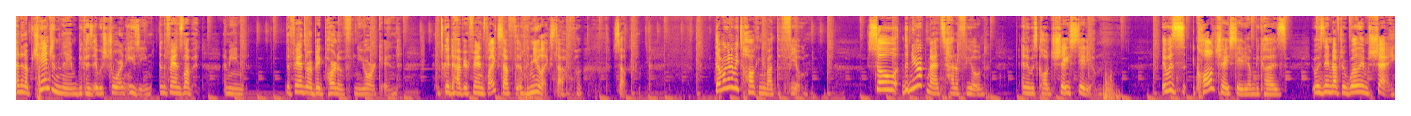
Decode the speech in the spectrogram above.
ended up changing the name because it was short and easy, and the fans love it. I mean, the fans are a big part of New York, and it's good to have your fans like stuff when you like stuff. So, then we're going to be talking about the field. So, the New York Mets had a field, and it was called Shea Stadium. It was called Shea Stadium because it was named after William Shea,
